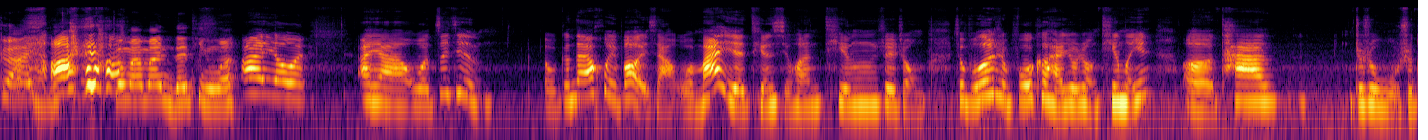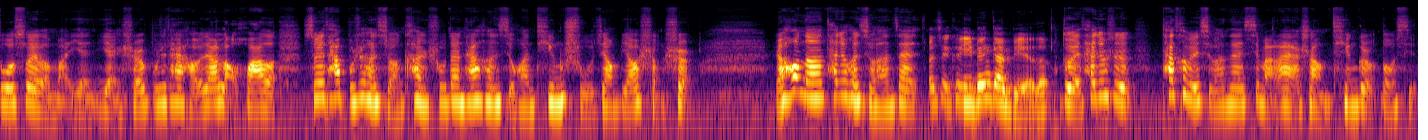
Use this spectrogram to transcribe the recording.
哥阿姨，哎呀，哥妈妈你在听吗？哎呦喂！哎呀，我最近。我跟大家汇报一下，我妈也挺喜欢听这种，就不论是播客还是这种听的，因为呃，她就是五十多岁了嘛，眼眼神儿不是太好，有点老花了，所以她不是很喜欢看书，但是她很喜欢听书，这样比较省事儿。然后呢，她就很喜欢在而且可以一边干别的。对她就是他特别喜欢在喜马拉雅上听各种东西。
